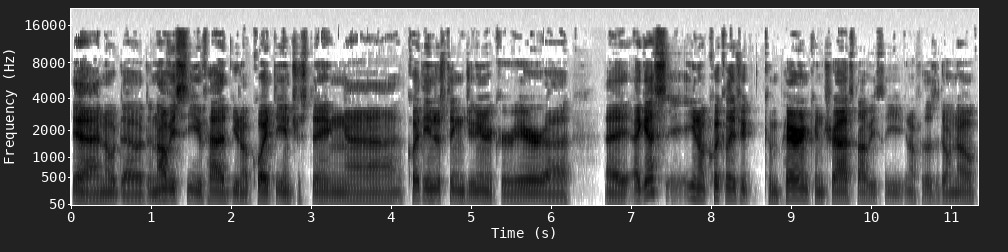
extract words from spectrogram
Yeah, no doubt. And obviously, you've had you know quite the interesting, uh, quite the interesting junior career. Uh, I, I, guess you know quickly if you compare and contrast. Obviously, you know for those that don't know,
